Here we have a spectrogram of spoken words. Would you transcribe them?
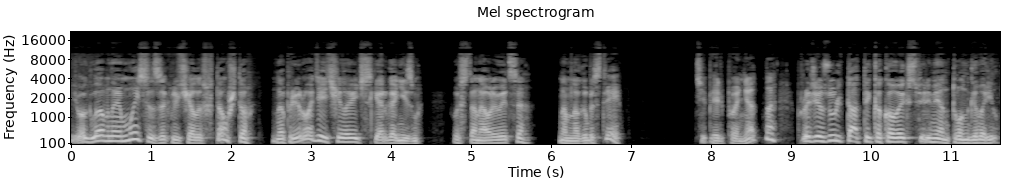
Его главная мысль заключалась в том, что на природе человеческий организм восстанавливается намного быстрее. Теперь понятно, про результаты какого эксперимента он говорил.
